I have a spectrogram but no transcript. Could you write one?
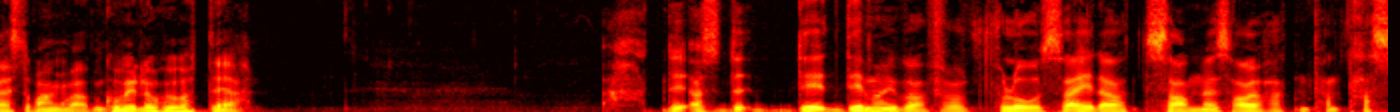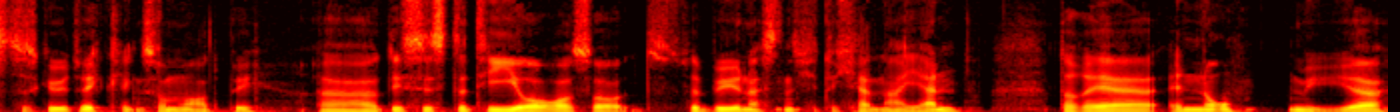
restaurantverden. Hvor ville dere gått der? Det, altså, det, det, det må jeg i hvert fall få lov å si, da, at Sandnes har jo hatt en fantastisk utvikling som matby. Uh, de siste ti åra så så er byen nesten ikke til å kjenne igjen. Det er enormt mye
